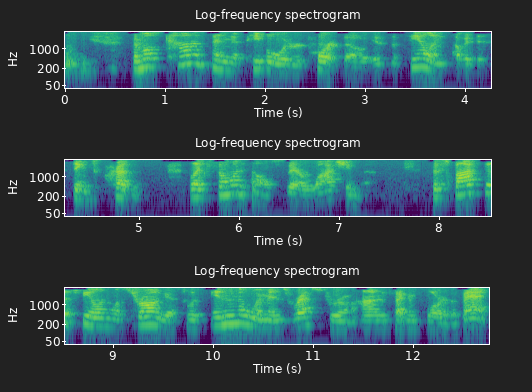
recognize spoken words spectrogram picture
The most common thing that people would report, though, is the feeling of a distinct presence, like someone else there watching them. The spot this feeling was strongest was in the women's restroom on the second floor of the bank.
